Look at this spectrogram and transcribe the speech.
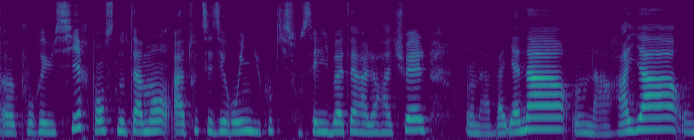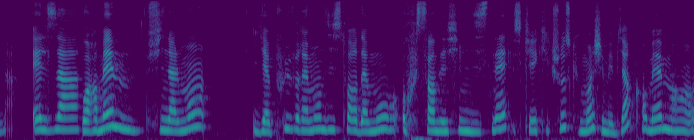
euh, pour réussir. Je pense notamment à toutes ces héroïnes du coup qui sont célibataires à l'heure actuelle. On a Vaiana, on a Raya, on a Elsa, voire même finalement il n'y a plus vraiment d'histoire d'amour au sein des films Disney, ce qui est quelque chose que moi j'aimais bien quand même. Hein.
